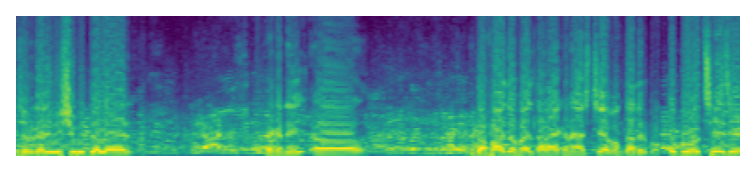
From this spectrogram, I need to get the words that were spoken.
বেসরকারি বিশ্ববিদ্যালয়ের এখানে দফায় দফায় তারা এখানে আসছে এবং তাদের বক্তব্য হচ্ছে যে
